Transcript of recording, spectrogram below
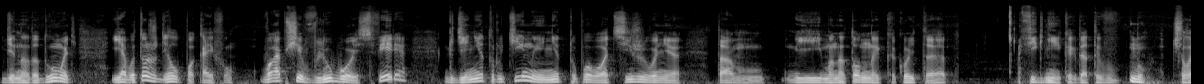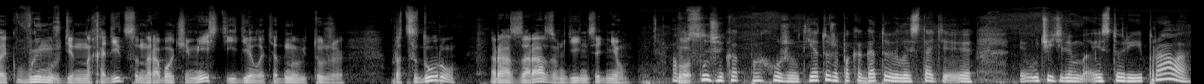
где надо думать, я бы тоже делал по кайфу. Вообще в любой сфере, где нет рутины и нет тупого отсиживания там и монотонной какой-то фигни, когда ты, ну, человек вынужден находиться на рабочем месте и делать одну и ту же процедуру раз за разом, день за днем. А вот. слушай, как похоже. Вот я тоже пока готовилась стать э, э, учителем истории и права,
